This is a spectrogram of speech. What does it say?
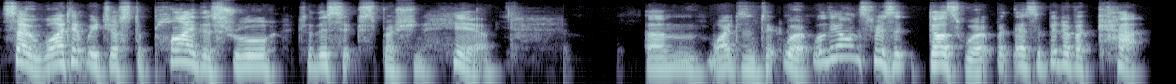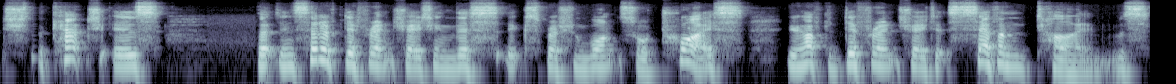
So why don't we just apply this rule to this expression here? Um, why doesn't it work? Well, the answer is it does work, but there's a bit of a catch. The catch is that instead of differentiating this expression once or twice, you have to differentiate it seven times.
